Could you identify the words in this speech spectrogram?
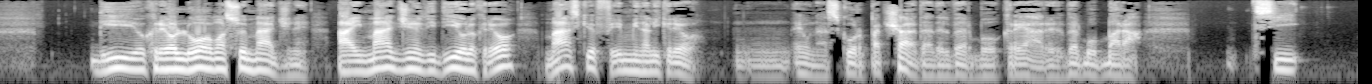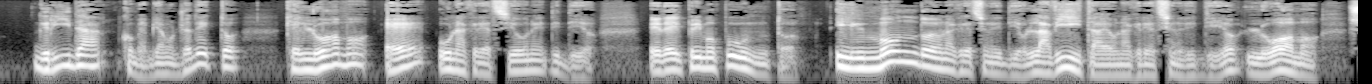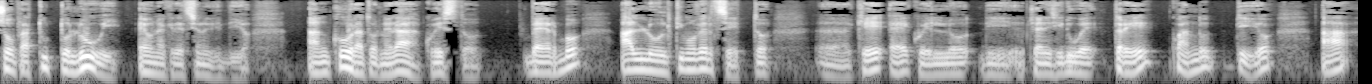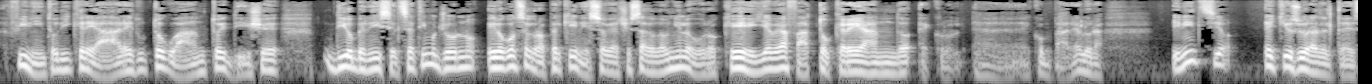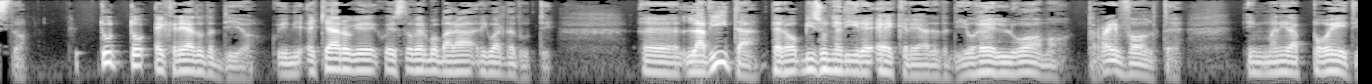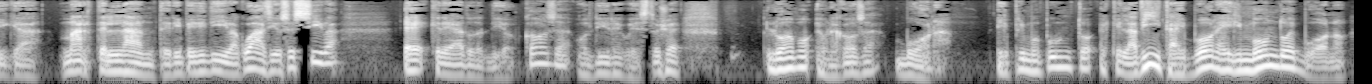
Dio creò l'uomo a sua immagine, a immagine di Dio lo creò, maschio e femmina li creò. Mm, è una scorpacciata del verbo creare, del verbo barà. Si grida, come abbiamo già detto, che l'uomo è una creazione di Dio. Ed è il primo punto. Il mondo è una creazione di Dio, la vita è una creazione di Dio, l'uomo, soprattutto lui, è una creazione di Dio. Ancora tornerà questo verbo all'ultimo versetto, eh, che è quello di Genesi 2, 3, quando Dio ha finito di creare tutto quanto e dice Dio benedisse il settimo giorno e lo consacrò perché in esso aveva cessato da ogni lavoro che egli aveva fatto creando. Eccolo, eh, compare. Allora, inizio e chiusura del testo. Tutto è creato da Dio, quindi è chiaro che questo verbo barà riguarda tutti. eh, la vita, però bisogna dire è creata da Dio, è l'uomo, tre volte, in maniera poetica, martellante, ripetitiva, quasi ossessiva, è creato da Dio. Cosa vuol dire questo? Cioè, l'uomo è una cosa buona. Il primo punto è che la vita è buona e il mondo è buono.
